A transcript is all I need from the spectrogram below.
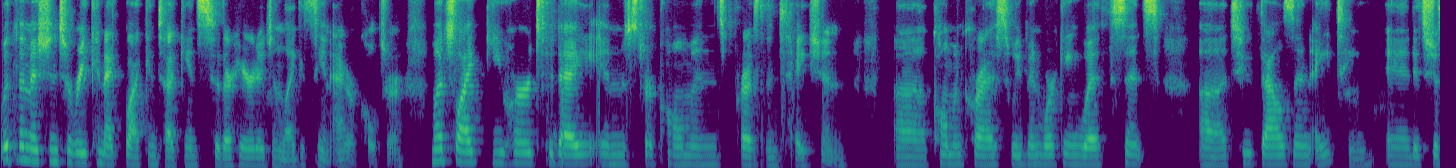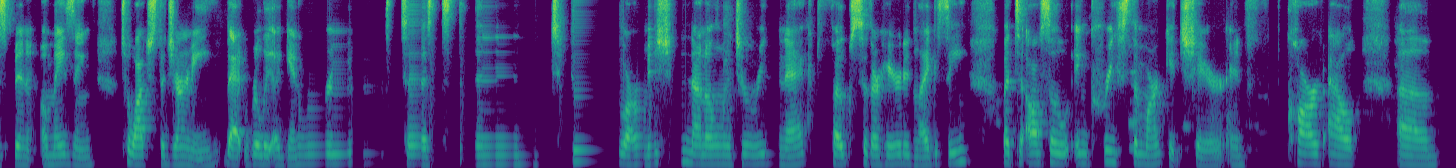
with the mission to reconnect Black Kentuckians to their heritage and legacy in agriculture, much like you heard today in Mr. Coleman's presentation. Uh, Coleman Crest, we've been working with since uh, 2018. And it's just been amazing to watch the journey that really, again, roots us into our mission, not only to reconnect folks to their heritage and legacy, but to also increase the market share and carve out um,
